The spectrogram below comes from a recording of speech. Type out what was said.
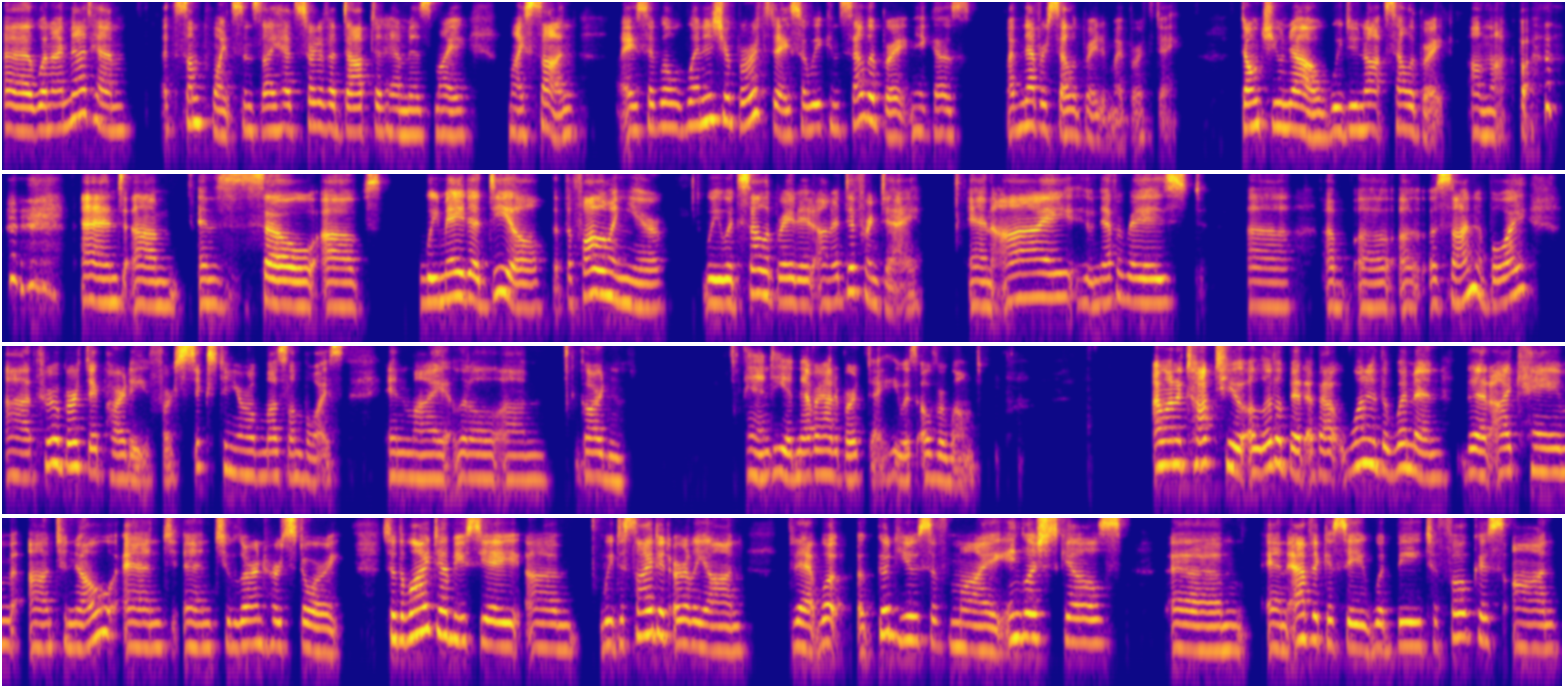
uh, when I met him, at some point since I had sort of adopted him as my my son, I said, "Well, when is your birthday so we can celebrate?" And he goes, "I've never celebrated my birthday. don't you know we do not celebrate al Nakba? and um, and so uh, we made a deal that the following year we would celebrate it on a different day. And I, who never raised uh, a, a, a, son, a boy, uh, threw a birthday party for 16 year old Muslim boys in my little um, garden. And he had never had a birthday. He was overwhelmed. I want to talk to you a little bit about one of the women that I came uh, to know and, and to learn her story. So, the YWCA, um, we decided early on that what a good use of my English skills um, and advocacy would be to focus on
